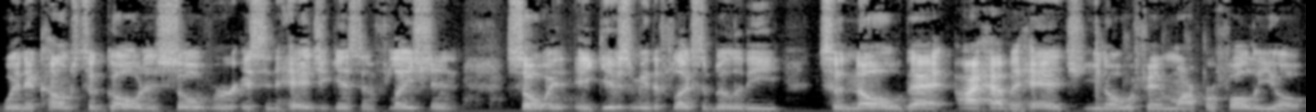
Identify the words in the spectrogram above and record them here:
when it comes to gold and silver, it's an hedge against inflation. So it, it gives me the flexibility to know that I have a hedge, you know, within my portfolio.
